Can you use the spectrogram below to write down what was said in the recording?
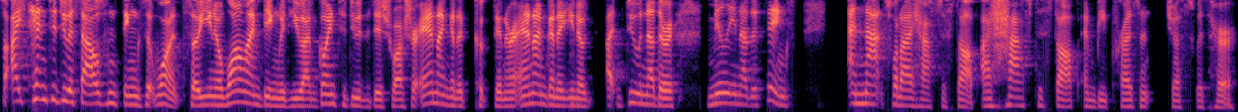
So I tend to do a thousand things at once. So, you know, while I'm being with you, I'm going to do the dishwasher and I'm going to cook dinner and I'm going to, you know, uh, do another million other things. And that's what I have to stop. I have to stop and be present just with her,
